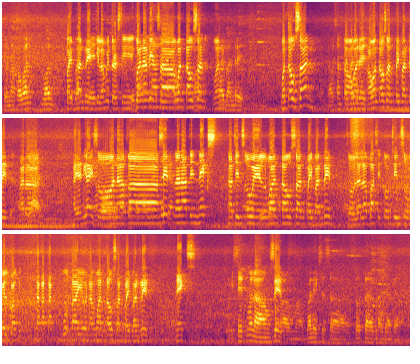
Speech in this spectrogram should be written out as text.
So naka 1 500 kilometers. Ikaw Ikuha natin sa 1,000. 500. 1,000. 1,500. Ah, 1,500 para Ayan. Ayan guys, so naka-set na natin next na change oil 1,500. So lalabas itong change oil pag nakatakbo tayo ng 1,500. Next. I-set mo lang Set. para mabalik siya sa total na daga.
